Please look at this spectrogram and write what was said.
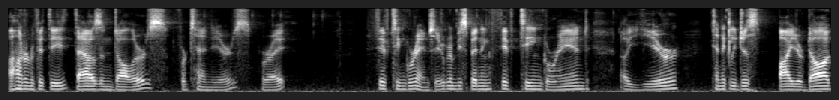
$150,000 for 10 years, right? 15 grand. So you're going to be spending 15 grand a year, technically just buy your dog,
